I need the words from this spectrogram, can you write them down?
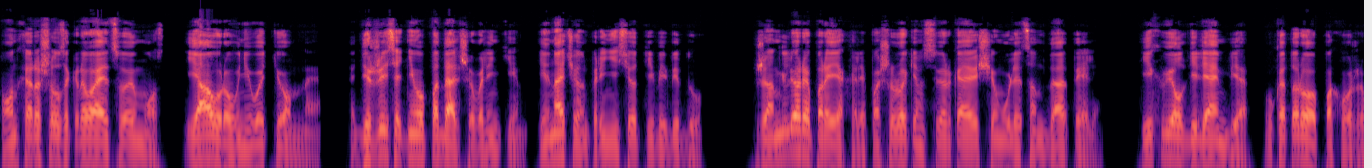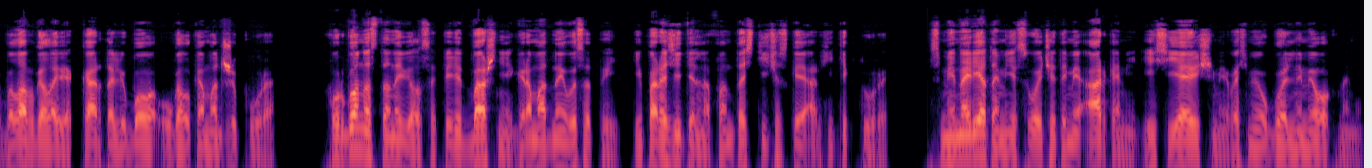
Он хорошо закрывает свой мост, и аура у него темная. Держись от него подальше, Валентин, иначе он принесет тебе беду. Жонглеры проехали по широким сверкающим улицам до отеля. Их вел Делямбер, у которого, похоже, была в голове карта любого уголка Маджипура. Фургон остановился перед башней громадной высоты и поразительно фантастической архитектуры, с минаретами и сводчатыми арками и сияющими восьмиугольными окнами.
